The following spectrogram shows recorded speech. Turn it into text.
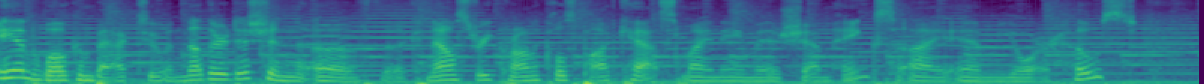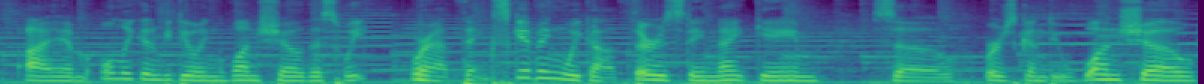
And welcome back to another edition of the Canal Street Chronicles podcast. My name is Shem Hanks. I am your host. I am only going to be doing one show this week. We're at Thanksgiving. We got Thursday night game. So we're just going to do one show.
